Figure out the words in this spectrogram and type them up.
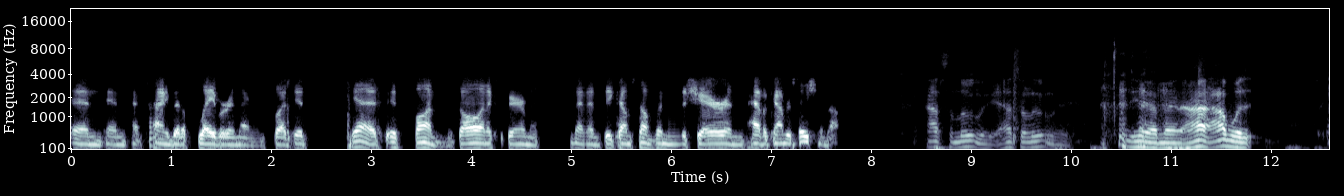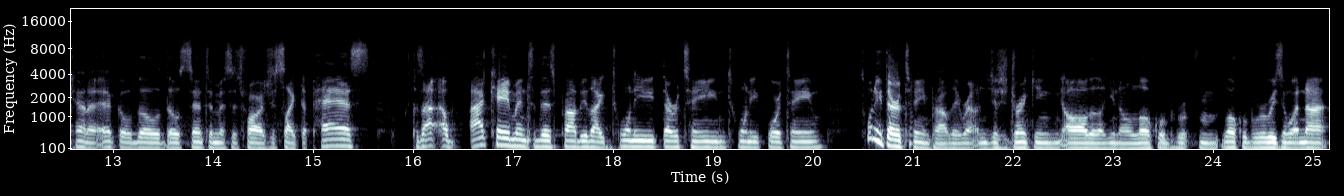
and, and a tiny bit of flavor in there but it's yeah it's, it's fun it's all an experiment and it becomes something to share and have a conversation about Absolutely, absolutely. yeah, man. I, I would kind of echo those those sentiments as far as just like the past, because I, I I came into this probably like 2013, 2014, 2013 probably around just drinking all the you know local brew- from local breweries and whatnot.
